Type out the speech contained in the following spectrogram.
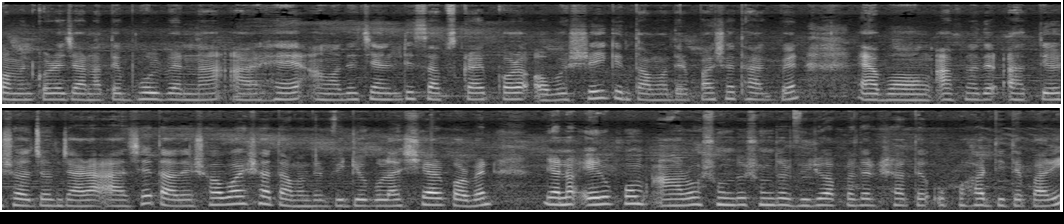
কমেন্ট করে জানাতে ভুলবেন না। আর হ্যাঁ আমাদের চ্যানেলটি সাবস্ক্রাইব করা অবশ্যই কিন্তু আমাদের পাশে থাকবেন এবং আপনাদের আত্মীয় স্বজন যারা আছে, তাদের সবার সাথে আমাদের ভিডিওগুলো শেয়ার করবেন, যেন এরকম আরও সুন্দর সুন্দর ভিডিও আপনাদের সাথে উপহার দিতে পারি।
